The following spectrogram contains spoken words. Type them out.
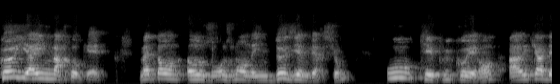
qu'il y a une marque quête. Maintenant, heureusement, on a une deuxième version, ou qui est plus cohérente. Arika de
